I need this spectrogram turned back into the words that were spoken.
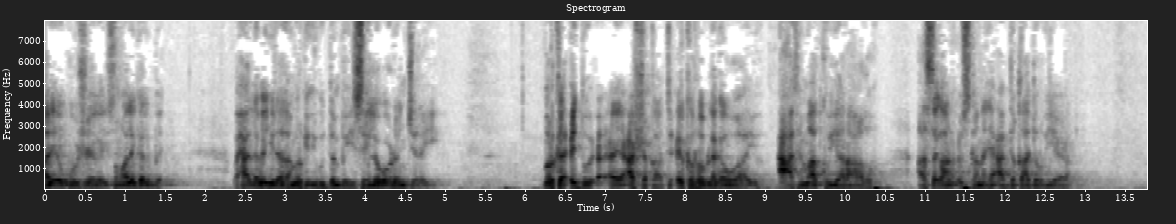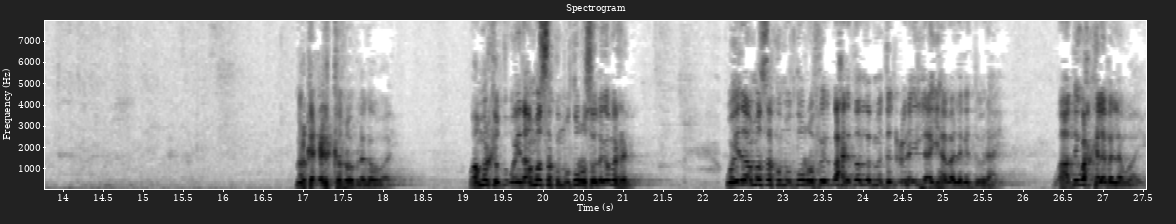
Aniga kuu sheegay soomaali galbeed waxaa laga yidhahdaa markii iigu dambaysay lagu odhan jiray marka cidduu cashi qaato cirka roob laga waayo caafimaadku yaraado asagaan cuskana ee cabdiqaadir u yeedha. Marka cirka roob laga waayo. Waa markii waidaa masakum uduru soo lagama rabin waidaa masakum uduru fi lbaxri dalla man tadcuuna ilaa ayha baa laga doonahay hadday wax kaleba la waayo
